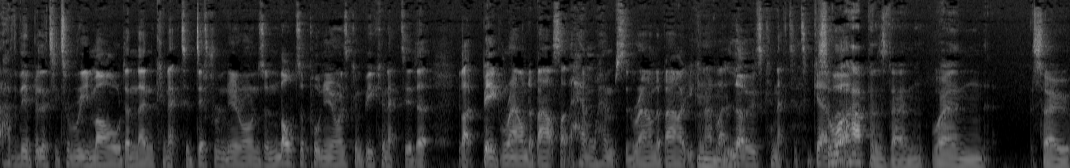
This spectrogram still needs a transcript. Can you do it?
have the ability to remold and then connect to different neurons and multiple neurons can be connected at like big roundabouts like the Hemel Hempstead roundabout. You can have like loads connected together. So what happens then when so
